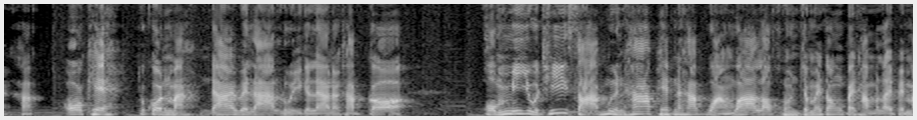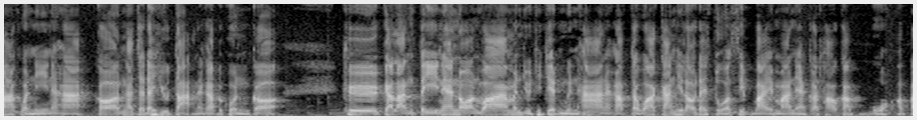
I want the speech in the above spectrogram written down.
นะครับ โอเค ทุกคนมาได้เวลาลุยกันแล้วนะครับ ก็ผมมีอยู่ที่ 35,000เพชรนะครับ หวังว่าเราคงจะไม่ต้องไปทำอะไรไปมากกว่านี้นะฮะ ก็น่าจะได้ยูตะนะครับ ทุกคนก็คือการันตีแน่นอนว่ามันอยู่ที่ 75,000นะครับ แต่ว่าการที่เราได้ตั๋ว 10 ใบมาเนี่ย ก็เท่ากับบวกเอาไป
